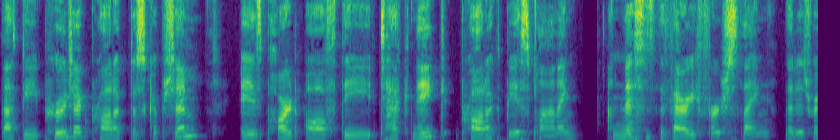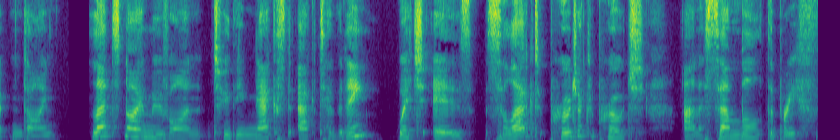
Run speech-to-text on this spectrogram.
that the project product description is part of the technique product based planning, and this is the very first thing that is written down. Let's now move on to the next activity, which is select project approach and assemble the brief.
